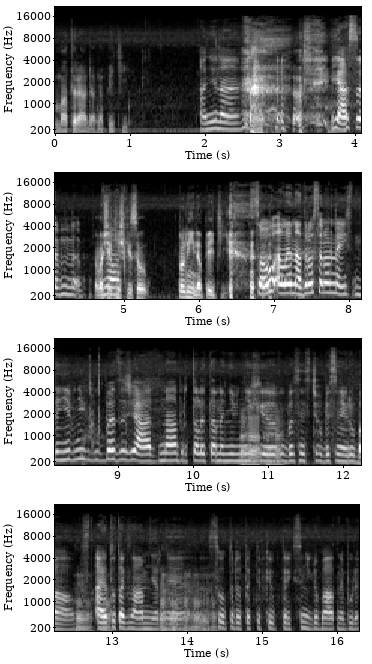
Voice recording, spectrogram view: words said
máte ráda napětí? Ani ne. Já jsem... A vaše no, knižky jsou plný napětí. Jsou, ale na druhou stranu nej, není v nich vůbec žádná brutalita, není v nich uh-huh, vůbec nic, čeho by se někdo bál. Uh-huh, a je to tak záměrně. Uh-huh, Jsou to detektivky, u kterých se nikdo bát nebude.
